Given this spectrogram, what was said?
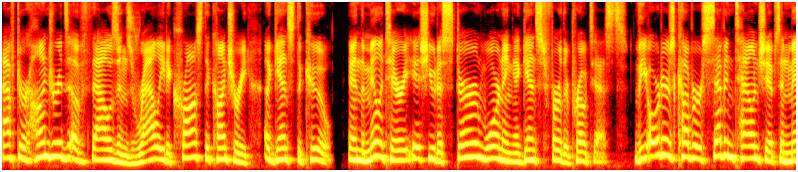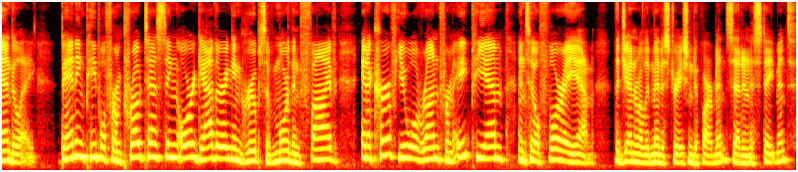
after hundreds of thousands rallied across the country against the coup and the military issued a stern warning against further protests. The orders cover seven townships in Mandalay, banning people from protesting or gathering in groups of more than five, and a curfew will run from 8 p.m. until 4 a.m., the General Administration Department said in a statement.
